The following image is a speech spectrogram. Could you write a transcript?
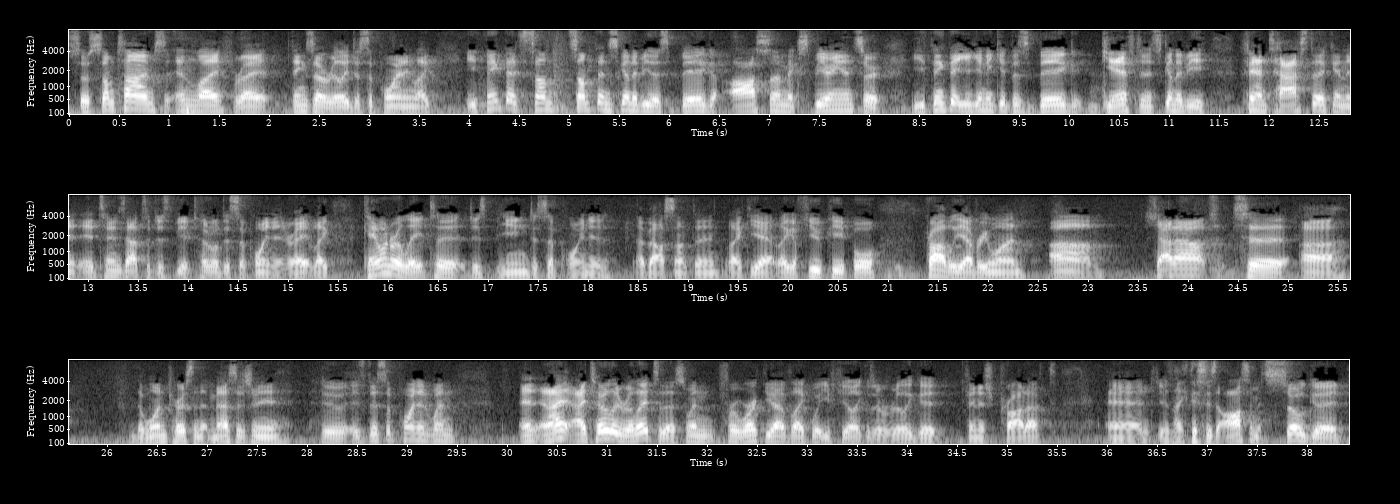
So sometimes in life, right, things are really disappointing. Like you think that some something's going to be this big, awesome experience, or you think that you're going to get this big gift and it's going to be fantastic, and it, it turns out to just be a total disappointment, right? Like, can anyone relate to just being disappointed about something? Like, yeah, like a few people, probably everyone. Um, shout out to uh, the one person that messaged me who is disappointed when and, and I, I totally relate to this. When for work you have like what you feel like is a really good finished product and you're like this is awesome. It's so good.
